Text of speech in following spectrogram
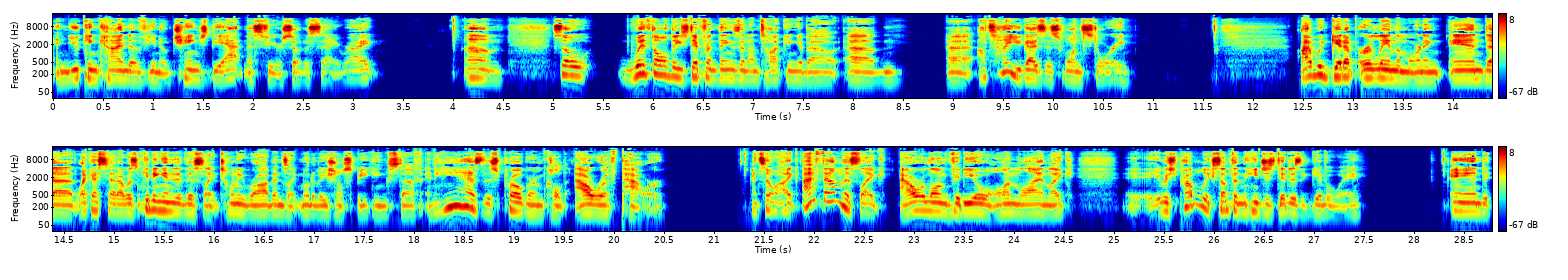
and you can kind of, you know, change the atmosphere, so to say, right? Um, so with all these different things that I'm talking about, um, uh, I'll tell you guys this one story. I would get up early in the morning, and uh, like I said, I was getting into this like Tony Robbins, like motivational speaking stuff, and he has this program called Hour of Power. And so, like, I found this like hour long video online. Like, it was probably something that he just did as a giveaway, and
